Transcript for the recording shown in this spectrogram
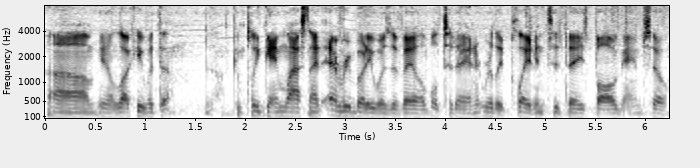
Um, you know, lucky with the complete game last night. Everybody was available today, and it really played into today's ball game. So,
